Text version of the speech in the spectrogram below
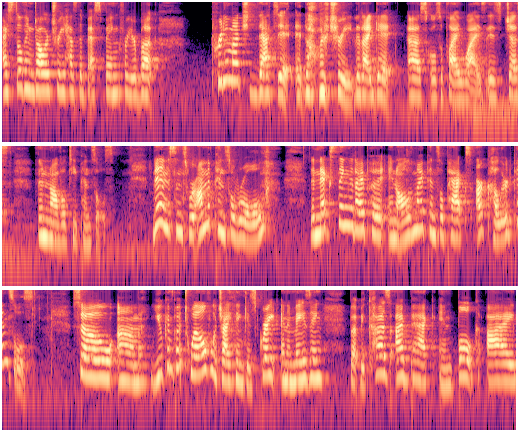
I still think Dollar Tree has the best bang for your buck. Pretty much that's it at Dollar Tree that I get uh, school supply wise is just the novelty pencils. Then since we're on the pencil roll, the next thing that I put in all of my pencil packs are colored pencils. So um, you can put 12, which I think is great and amazing, but because I pack in bulk, I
